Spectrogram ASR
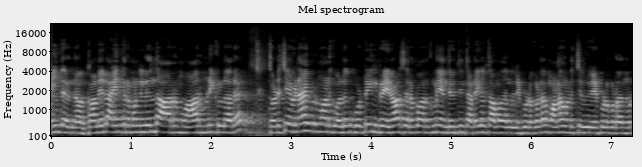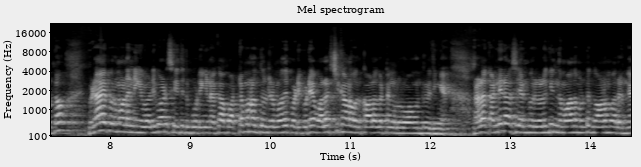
ஐந்து காலையில் ஐந்தரை மணிலேருந்து ஆறு ஆறு மணிக்குள்ளார தொடர்ச்சியாக விநாயகர் பெருமாளுக்கு விளக்கு போட்டு இன்றைய நாள் சிறப்பாக இருக்கணும். எந்த விதத்தையும் தடைகள் தாமதங்கள் ஏற்படக்கூடாது மன உளைச்சல் ஏற்படக்கூடாது மட்டும். விநாயகர் பெருமாளை நீங்கள் வழிபாடு செய்துட்டு போனீங்கன்னாக்கா பட்டமணம் தொழில் மாதிரி படிப்படியாக வளர்ச்சிக்கான ஒரு காலகட்டங்கள் உருவாகுன்றீங்க. அதனால் கன்னிராசி என்பவர்களுக்கு இந்த மாதம் மட்டும் கவனமாக இருங்க.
